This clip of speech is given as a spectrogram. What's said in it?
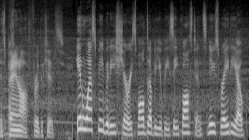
it's paying off for the kids. In West Peabody, Sherry Small, WBZ Boston's News Radio.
